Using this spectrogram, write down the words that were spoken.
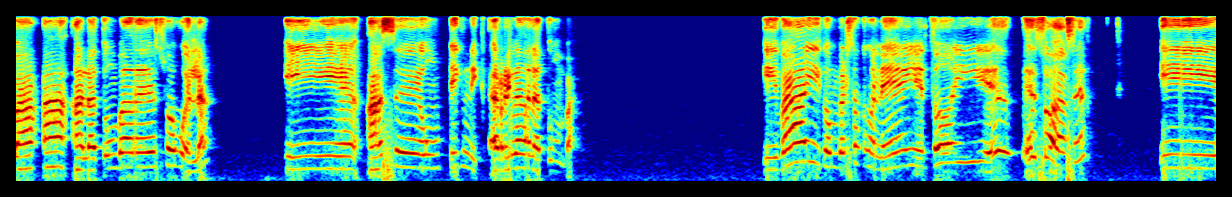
va a, a la tumba de su abuela y hace un picnic arriba de la tumba. Y va y conversa con ella y todo, y eh, eso hace. Y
